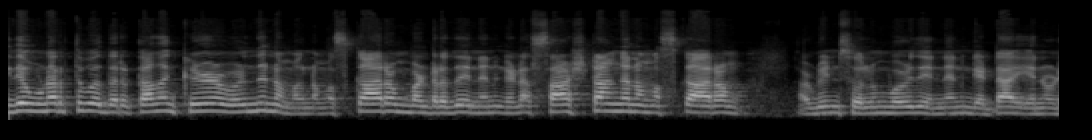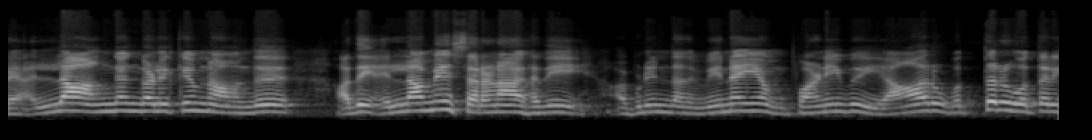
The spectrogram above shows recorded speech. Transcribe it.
இதை உணர்த்துவதற்காக தான் கீழே விழுந்து நம்ம நமஸ்காரம் பண்ணுறது என்னென்னு கேட்டால் சாஷ்டாங்க நமஸ்காரம் அப்படின்னு சொல்லும்பொழுது என்னென்னு கேட்டால் என்னுடைய எல்லா அங்கங்களுக்கும் நான் வந்து அது எல்லாமே சரணாகதி அப்படின்ற அந்த வினயம் பணிவு யார் ஒருத்தர் ஒருத்தர்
